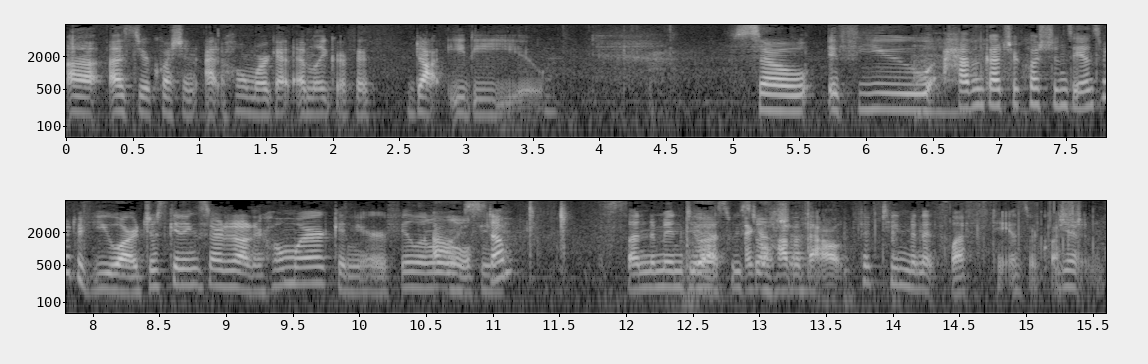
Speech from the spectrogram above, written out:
uh, us your question at homework at emilygriffith.edu. So if you haven't got your questions answered, if you are just getting started on your homework and you're feeling a Oh, little stumped, send them in to Yeah, us. We still have about 15 minutes left to answer questions.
